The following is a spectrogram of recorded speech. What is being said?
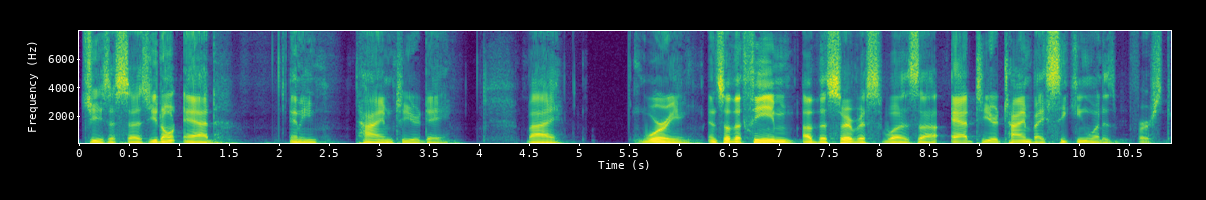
Jesus says you don't add any time to your day by worrying. And so the theme of the service was uh, add to your time by seeking what is first.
